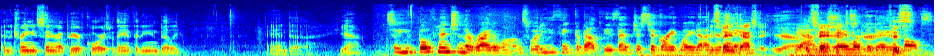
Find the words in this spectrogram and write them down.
and the training center up here, of course, with Anthony and Billy. And uh, yeah, so you've both mentioned the ride-alongs. What do you think about? Is that just a great way to understand? it's understand? fantastic. Yeah. Yeah, It's understand fantastic. what the day 'Cause- involves.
